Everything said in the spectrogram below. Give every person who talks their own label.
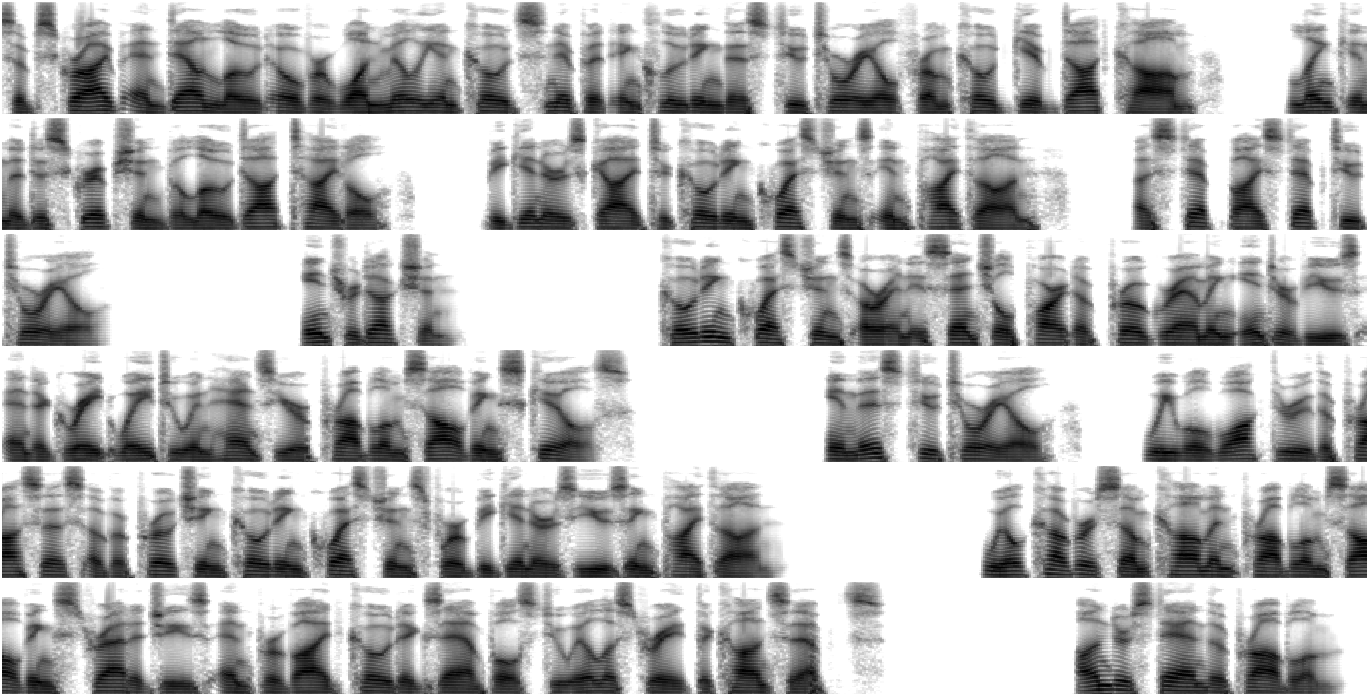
Speaker 1: Subscribe and download over 1 million code snippet including this tutorial from codegive.com, link in the description below. Title, Beginner's Guide to Coding Questions in Python, a step-by-step -step tutorial. Introduction Coding questions are an essential part of programming interviews and a great way to enhance your problem-solving skills. In this tutorial, we will walk through the process of approaching coding questions for beginners using Python. We'll cover some common problem-solving strategies and provide code examples to illustrate the concepts. Understand the problem.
